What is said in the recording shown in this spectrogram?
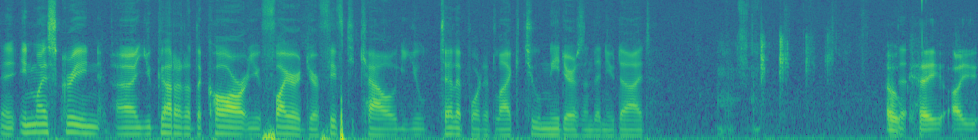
Uh, In my screen, uh, you got out of the car, you fired your 50 cal, you teleported like two meters, and then you died. Okay, I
